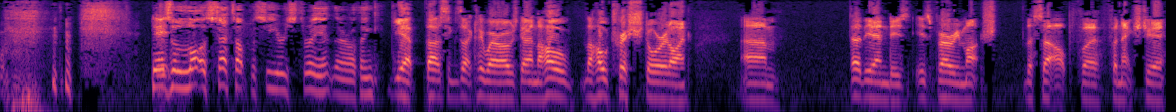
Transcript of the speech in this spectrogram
There's a lot of setup for series three, isn't there? I think. Yep, that's exactly where I was going. The whole, the whole Trish storyline, um, at the end is, is very much the setup for, for next year.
